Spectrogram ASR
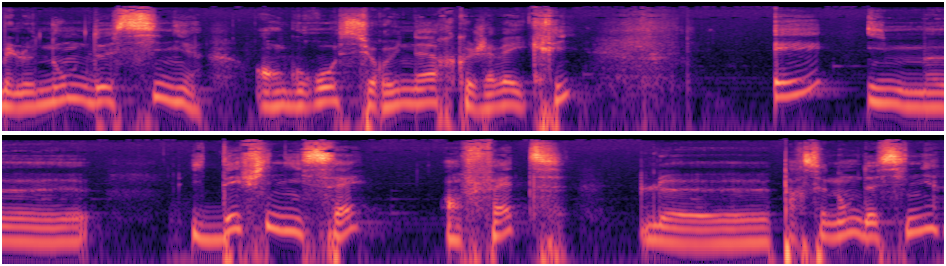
mais le nombre de signes, en gros, sur une heure que j'avais écrit, et il me, il définissait, en fait, le, par ce nombre de signes,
